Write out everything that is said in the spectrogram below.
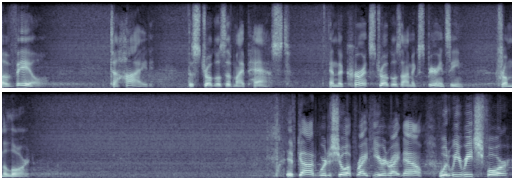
A veil to hide the struggles of my past and the current struggles I'm experiencing from the Lord. If God were to show up right here and right now, would we reach for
